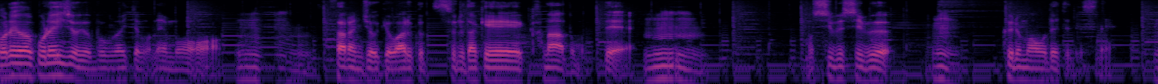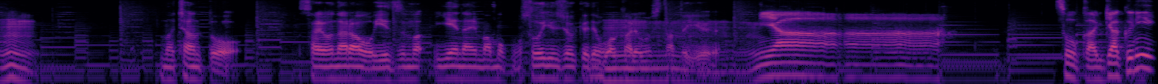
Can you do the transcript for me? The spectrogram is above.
これはこれ以上よ僕がいてもね、もうさらに状況を悪くするだけかなと思って。もうしぶしぶうん。車を出てですね、うん。まあ、ちゃんとさよならを言えず、ま、言えないままもうそういう状況でお別れをしたという。うん。いやー、そうか、逆に、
